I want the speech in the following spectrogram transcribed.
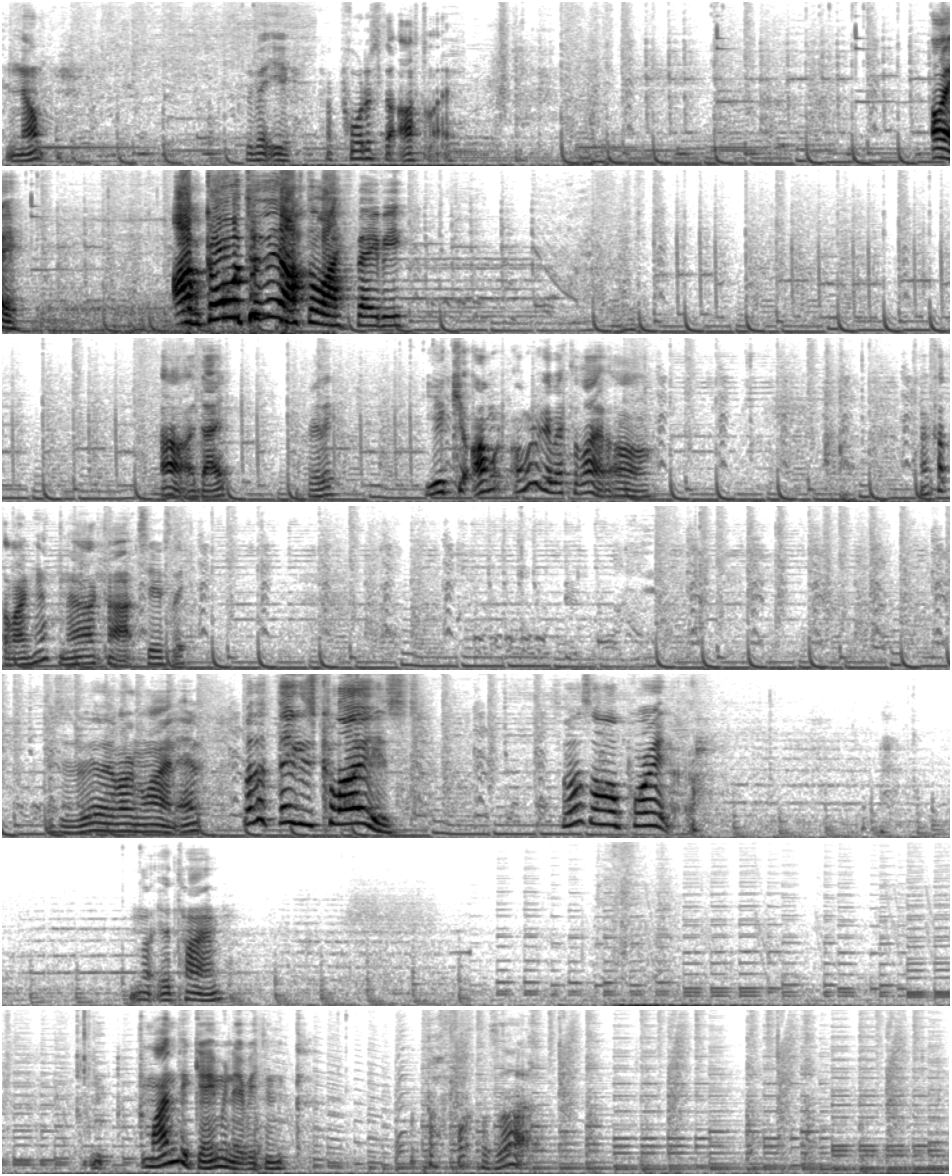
Nope. What about you? A portal to the afterlife. Oi. I'm going to the afterlife, baby. Oh, I died? Really? You kill- I, I want to go back to life. Oh. Can I cut the line here? No, I can't. Seriously. This is a really long line. And- But the thing is closed! So what's the whole point? Not your time. mind the game and everything. What the fuck was that?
